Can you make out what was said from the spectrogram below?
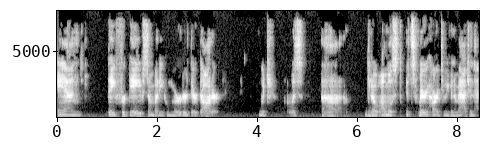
And they forgave somebody who murdered their daughter, which was, uh, you know, almost, it's very hard to even imagine that.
